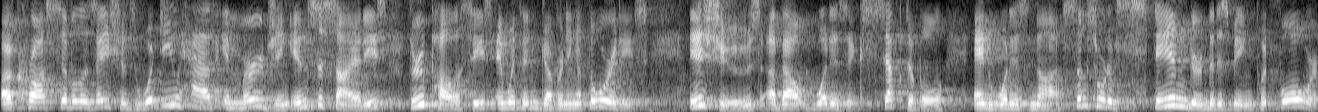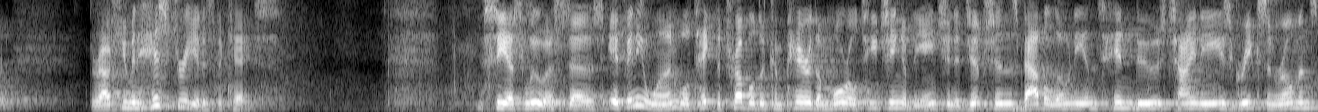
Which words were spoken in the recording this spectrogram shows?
across civilizations, what do you have emerging in societies through policies and within governing authorities? Issues about what is acceptable and what is not. Some sort of standard that is being put forward. Throughout human history, it is the case. C.S. Lewis says If anyone will take the trouble to compare the moral teaching of the ancient Egyptians, Babylonians, Hindus, Chinese, Greeks, and Romans,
